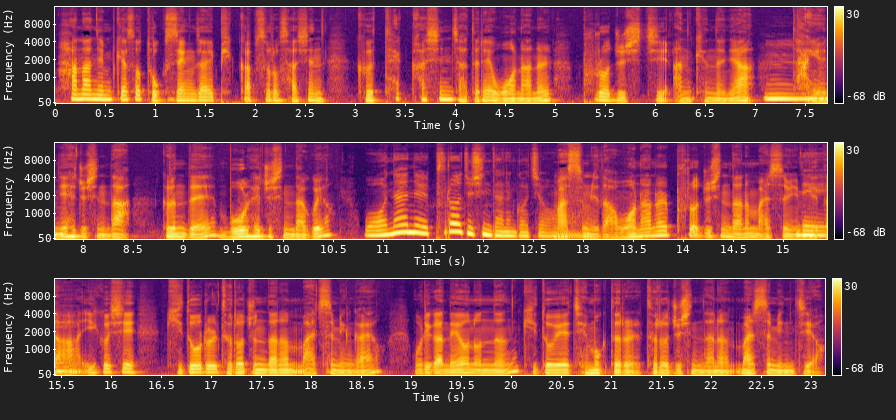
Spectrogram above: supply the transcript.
하나님께서 독생자의 핏값으로 사신 그 택하신 자들의 원한을 풀어주시지 않겠느냐? 음. 당연히 해주신다. 그런데 뭘 해주신다고요? 원한을 풀어주신다는 거죠. 맞습니다. 원한을 풀어주신다는 말씀입니다. 네. 이것이 기도를 들어준다는 말씀인가요? 우리가 내어놓는 기도의 제목들을 들어주신다는 말씀인지요?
